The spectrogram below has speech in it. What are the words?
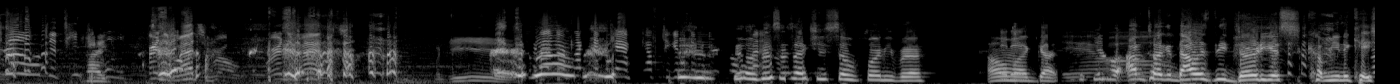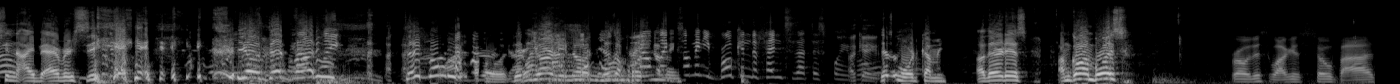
Chill, the TK. Right. Where's the meds, bro? Where's the meds? Gee. Matter of you have to get the- Yo, this is actually so funny, bro. Oh It my is. god. Yo, I'm talking. That was the dirtiest communication I've ever seen. Yo, dead body. Dead body. Oh, you already know. There's a We horde have like so many broken defenses at this point. bro. Okay. There's a horde coming. Oh, there it is. I'm going, boys. Bro, this lag is so bad.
